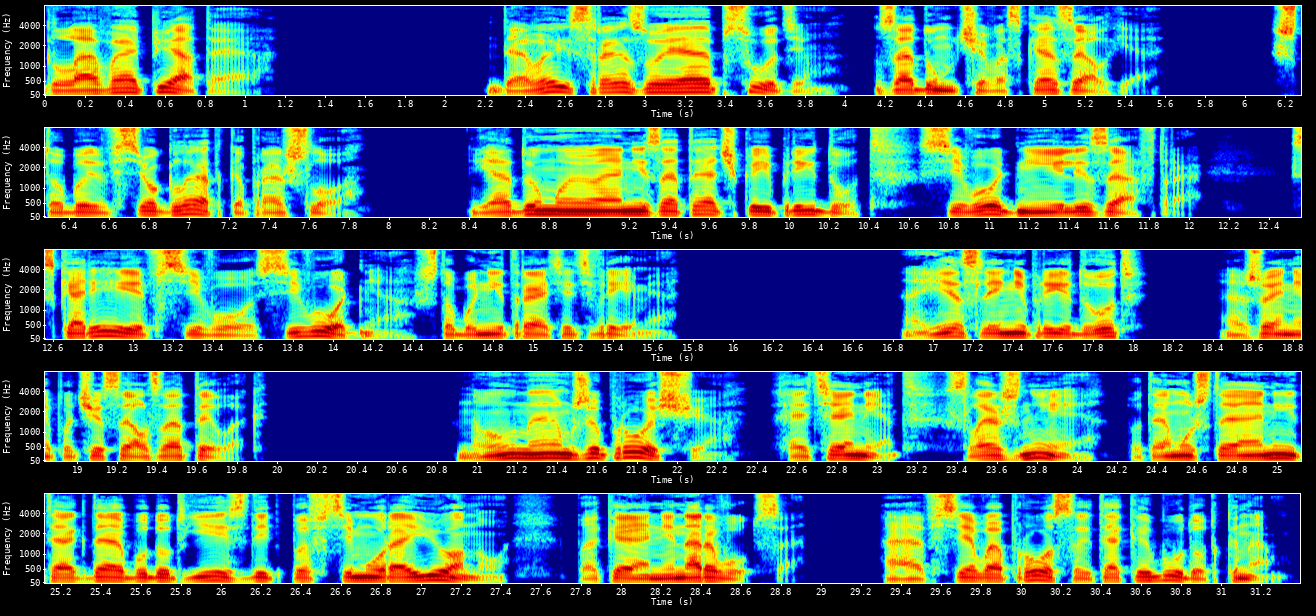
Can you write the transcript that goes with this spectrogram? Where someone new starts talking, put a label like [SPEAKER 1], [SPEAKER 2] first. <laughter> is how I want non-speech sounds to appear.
[SPEAKER 1] Глава пятая. «Давай сразу и обсудим», — задумчиво сказал я. «Чтобы все гладко прошло. Я думаю, они за тачкой придут, сегодня или завтра. Скорее всего, сегодня, чтобы не тратить время». «А если не придут?» — Женя почесал затылок. «Ну, нам же проще. Хотя нет, сложнее, потому что они тогда будут ездить по всему району, пока не нарвутся а все вопросы так и будут к нам.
